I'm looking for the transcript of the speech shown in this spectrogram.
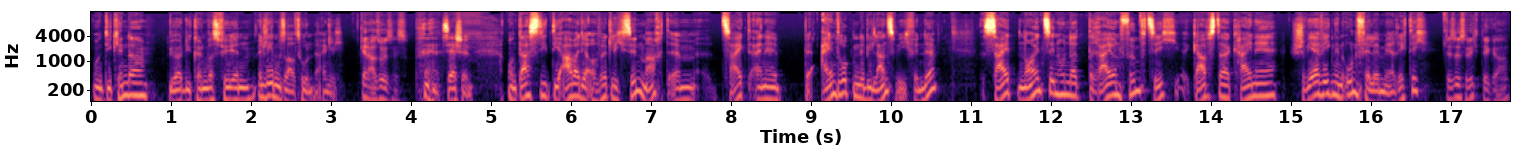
Und die Kinder, ja, die können was für ihren Lebenslauf tun eigentlich. Genau so ist es. Sehr schön. Und dass die, die Arbeit ja auch wirklich Sinn macht, ähm, zeigt eine beeindruckende Bilanz, wie ich finde. Seit 1953 gab es da keine schwerwiegenden Unfälle mehr, richtig? Das ist richtig, ja.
